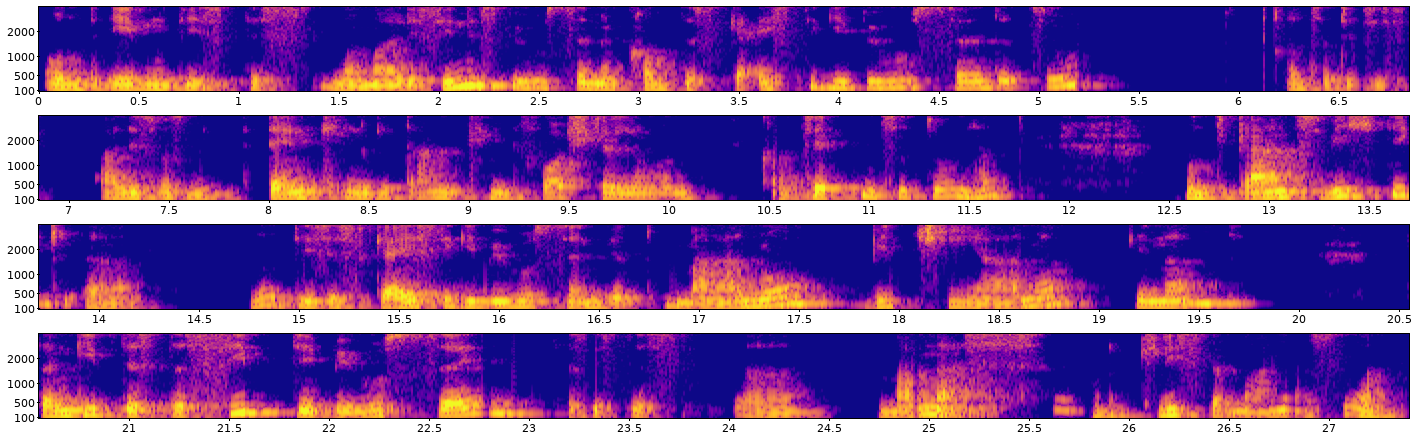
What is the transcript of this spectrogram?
und eben das, das normale Sinnesbewusstsein, dann kommt das geistige Bewusstsein dazu. Also das ist alles, was mit Denken, Gedanken, Vorstellungen, Konzepten zu tun hat. Und ganz wichtig, äh, ne, dieses geistige Bewusstsein wird Mano Vijnana genannt. Dann gibt es das siebte Bewusstsein, das ist das äh, Manas oder Klister Manas. Und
